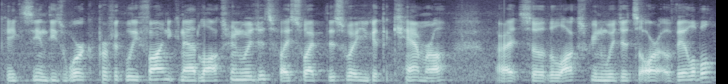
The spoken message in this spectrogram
Okay, you can see these work perfectly fine. You can add lock screen widgets. If I swipe this way, you get the camera. Alright, so the lock screen widgets are available.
